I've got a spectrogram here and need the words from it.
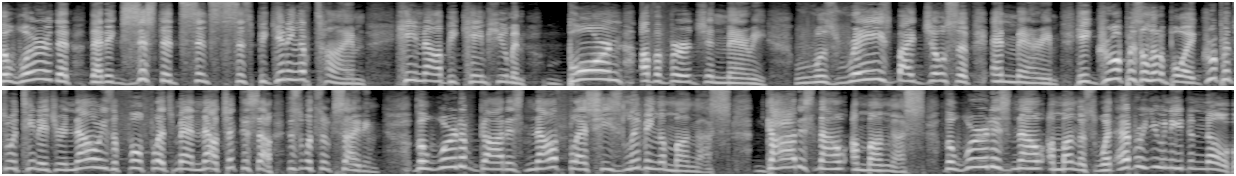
The Word that, that existed since, since beginning of time he now became human, born of a Virgin Mary, was raised by Joseph and Mary. He grew up as a little boy, grew up into a teenager, and now he's a full fledged man. Now, check this out. This is what's so exciting. The Word of God is now flesh. He's living among us. God is now among us. The Word is now among us. Whatever you need to know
